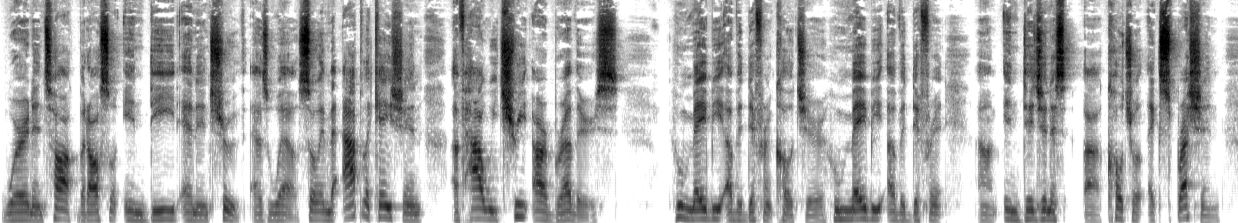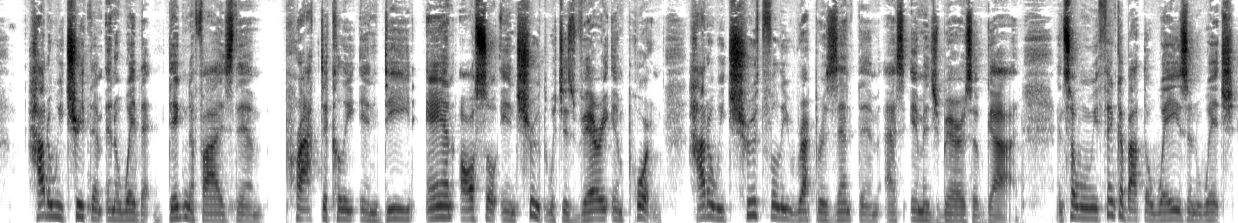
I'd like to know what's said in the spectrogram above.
word and talk, but also in deed and in truth as well. So in the application of how we treat our brothers, who may be of a different culture, who may be of a different um, indigenous uh, cultural expression, how do we treat them in a way that dignifies them practically indeed and also in truth, which is very important. How do we truthfully represent them as image bearers of God? And so when we think about the ways in which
